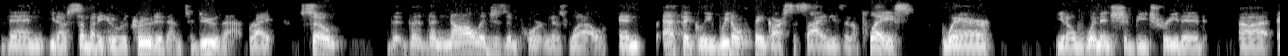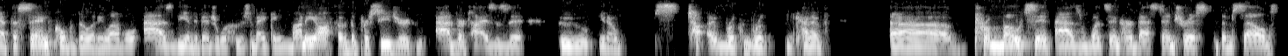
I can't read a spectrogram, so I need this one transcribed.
than you know somebody who recruited him to do that, right? So the, the, the knowledge is important as well. And ethically, we don't think our society is in a place where you know women should be treated uh, at the same culpability level as the individual who's making money off of the procedure, who advertises it, who you know kind of uh, promotes it as what's in her best interest themselves,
